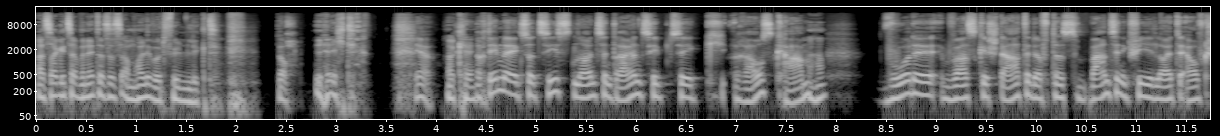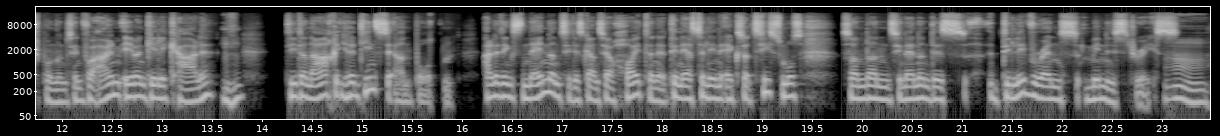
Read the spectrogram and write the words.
Also sage jetzt aber nicht, dass es am Hollywood-Film liegt. Doch. Ja, echt? Ja. Okay. Nachdem der Exorzist 1973 rauskam, Aha. wurde was gestartet, auf das wahnsinnig viele Leute aufgesprungen sind, vor allem Evangelikale, mhm. die danach ihre Dienste anboten. Allerdings nennen sie das Ganze auch heute nicht in erster Linie Exorzismus, sondern sie nennen das Deliverance Ministries. Ah.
